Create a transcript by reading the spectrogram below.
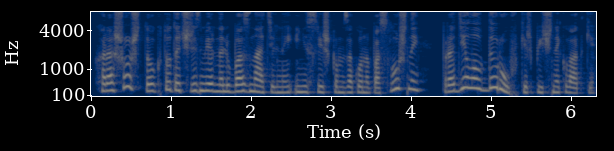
Хорошо, что кто-то чрезмерно любознательный и не слишком законопослушный проделал дыру в кирпичной кладке.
